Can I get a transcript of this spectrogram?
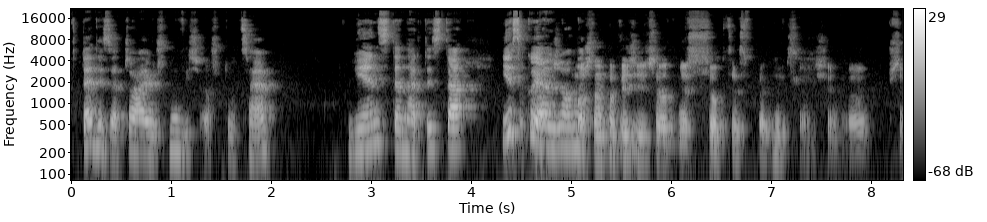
wtedy zaczęła już mówić o sztuce, więc ten artysta jest kojarzony. Można powiedzieć, że odniósł sukces w pewnym sensie. No, przy,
